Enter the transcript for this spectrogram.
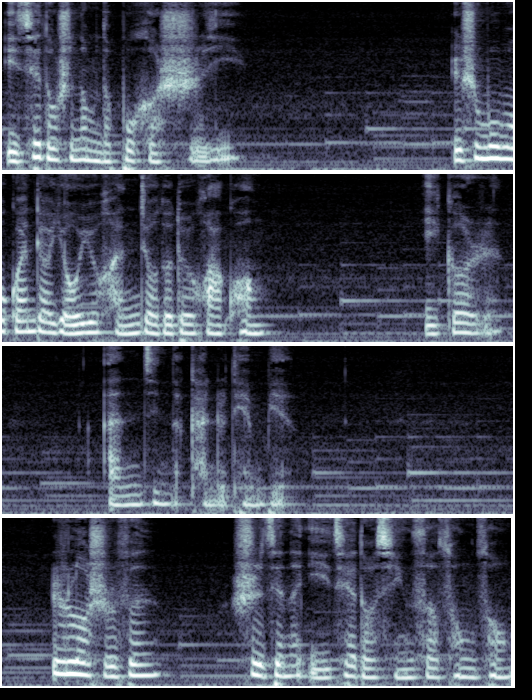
一切都是那么的不合时宜。于是默默关掉犹豫很久的对话框，一个人安静的看着天边。日落时分，世间的一切都行色匆匆，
